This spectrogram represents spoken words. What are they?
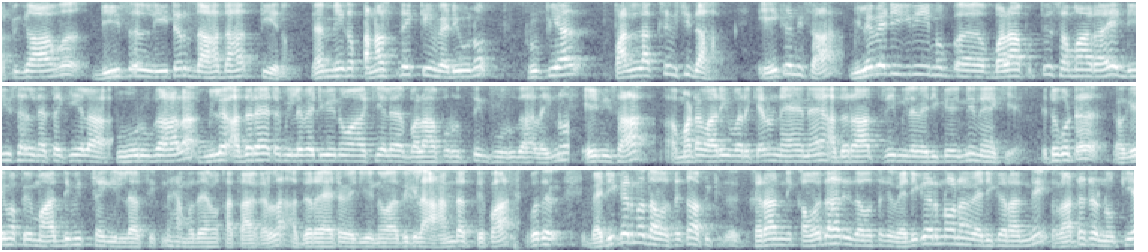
අපි ගාව ඩීසල් ලීටර් 10000ක් තියෙනවා. දැන් මේක 52කින් වැඩි වුණොත් රුපියල් 520000ක්. ඒක නිසා මිල වැඩි කිරීම බලාපොරොත්තු සමහර අය ඩීසල් නැත කියලා පුහුරු ගහලා මිල අද රැයට මිල වැඩි වෙනවා කියලා බලාපොරොත්තුෙන් පුහුරු ගහලා ඉන්නවා. ඒ නිසා මට වරින් වර කියනවා නෑ නෑ අද රාත්‍රියේ මිල වැඩි කරන්නේ නෑ කියලා. එතකොට වගේම අපේ මාධ්‍ය මිත්‍රයන් ඉල්ලා සිටින හැමදාම කතා කරලා අද රැයට වැඩි වෙනවාද කියලා අහන්නත් එපා. මොකද වැඩි කරන දවසක අපි කරන්නේ කවදා හරි දවසක වැඩි කරනවා නම් වැඩි කරන්නේ රටට නොකිය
